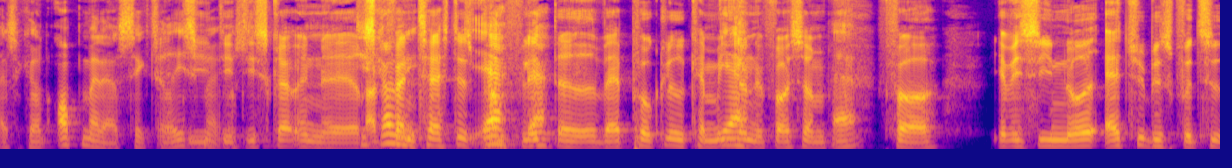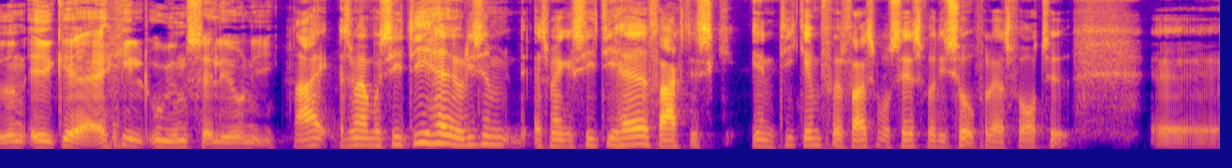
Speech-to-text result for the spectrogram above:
altså gjort op med deres sektorisme. Ja, de, de, de skrev en uh, de ret skrev fantastisk en, pamflet, ja, der hed, hvad puklede kamelerne ja, for, som ja. for, jeg vil sige, noget atypisk for tiden ikke er helt uden selvevni. Nej, altså man må sige, de havde jo ligesom, altså man kan sige, de havde faktisk, en, de gennemførte faktisk en proces, hvor de så på deres fortid, øh,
